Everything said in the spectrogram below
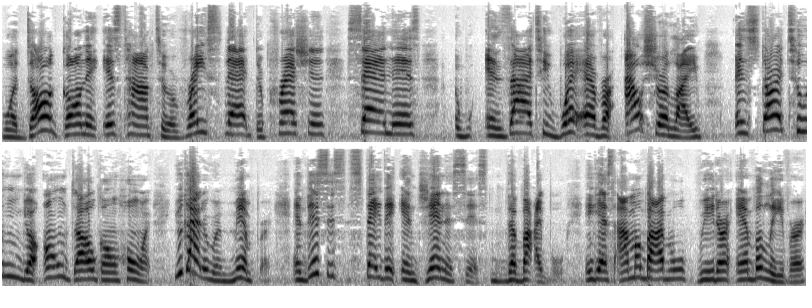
Well, doggone it, it's time to erase that depression, sadness, anxiety, whatever, out your life and start tuning your own doggone horn. You got to remember, and this is stated in Genesis, the Bible. And yes, I'm a Bible reader and believer.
